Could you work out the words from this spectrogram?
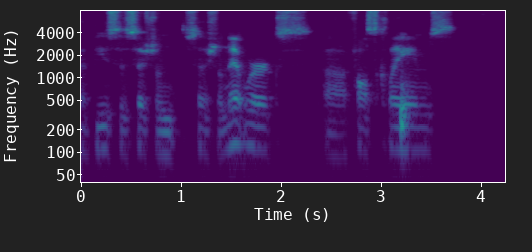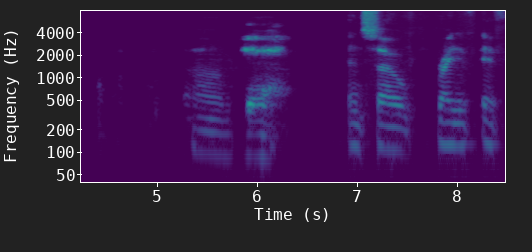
abuse of social social networks, uh, false claims. Um, yeah, and so right? If if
